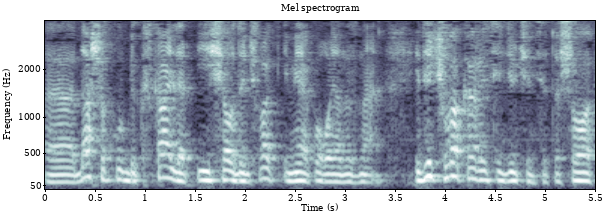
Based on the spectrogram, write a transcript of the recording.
е, Даша Кубік, Скайлер і ще один чувак, ім'я якого я не знаю. І цей чувак каже цій дівчинці, то що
